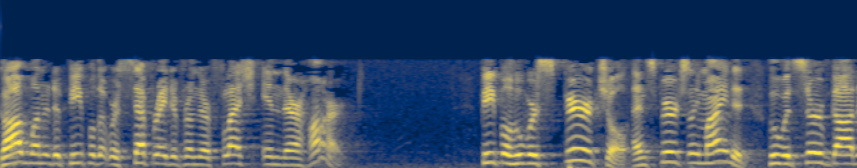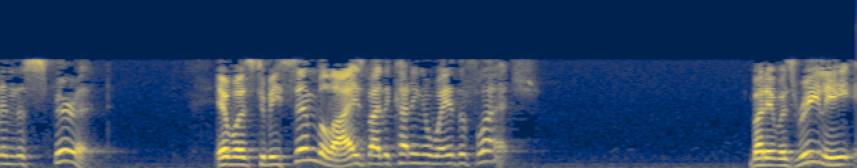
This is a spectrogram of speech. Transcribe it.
God wanted a people that were separated from their flesh in their heart. People who were spiritual and spiritually minded, who would serve God in the Spirit. It was to be symbolized by the cutting away of the flesh. But it was really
